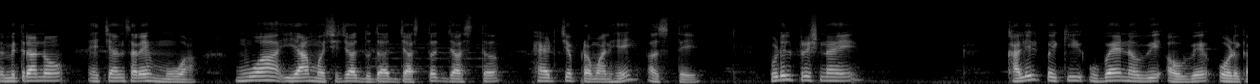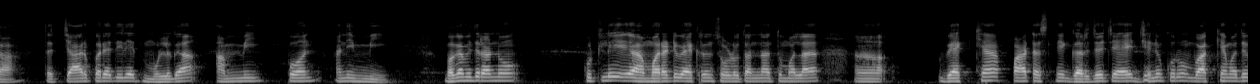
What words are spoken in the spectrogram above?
तर मित्रांनो याचे आन्सर आहे मुवा मुवा या म्हशीच्या दुधात जास्तीत जास्त फॅटचे प्रमाण हे असते. पुढील प्रश्न आहे खालीलपैकी उभयनवी अव्यय ओळखा. तर चार पर्याय दिले आहेत मुलगा आम्ही पण आणि मी. बघा मित्रांनो कुठली मराठी व्याकरण सोडवताना तुम्हाला व्याख्या पाठ असणे गरजेचे आहे. जेणेकरून वाक्यामध्ये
